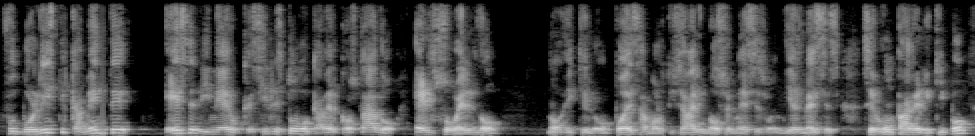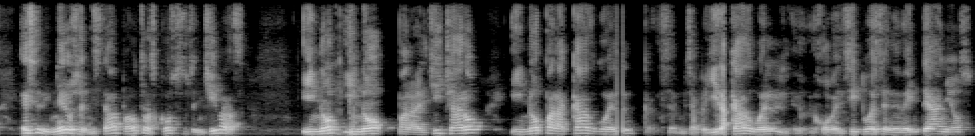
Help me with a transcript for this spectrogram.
futbolísticamente, ese dinero que sí les tuvo que haber costado el sueldo, ¿no? y que lo puedes amortizar en 12 meses o en 10 meses según pague el equipo, ese dinero se necesitaba para otras cosas en Chivas y no, y no para el Chicharo y no para Cadwell, se, apellida Cadwell, el jovencito ese de 20 años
